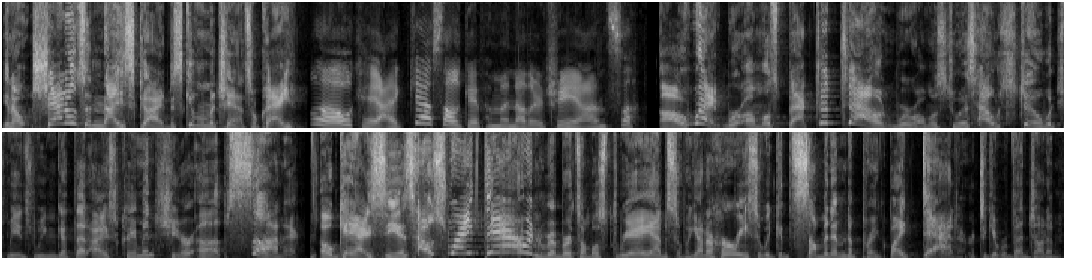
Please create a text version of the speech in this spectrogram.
You know, Shadow's a nice guy. Just give him a chance, okay? Well, okay, I guess I'll give him another chance. All right, we're almost back to town. We're almost to his house, too, which means we can get that ice cream and cheer up Sonic. Okay, I see his house right there. And remember, it's almost 3 a.m., so we gotta hurry so we can summon him to prank my dad or to get revenge on him.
